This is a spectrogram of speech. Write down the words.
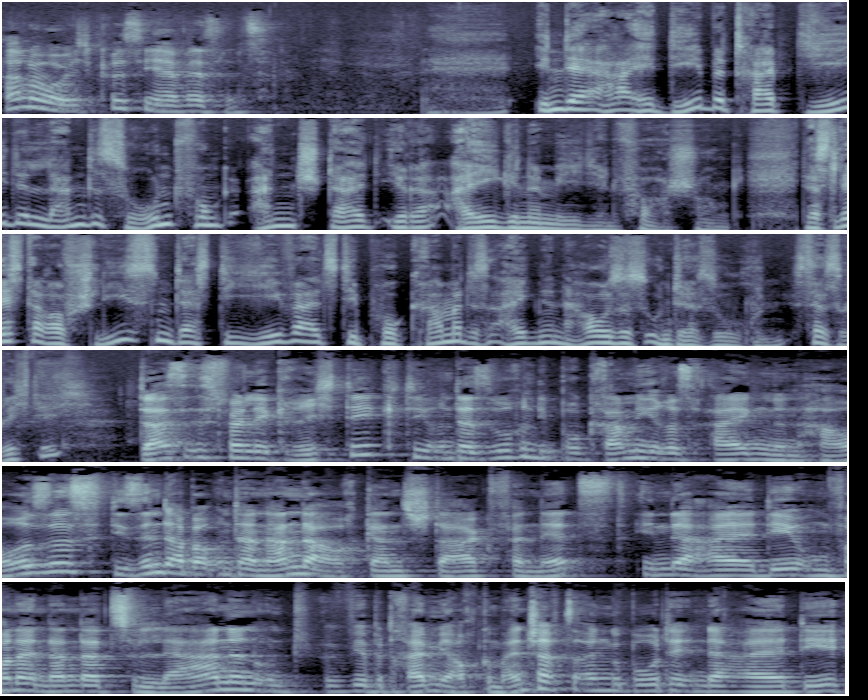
Hallo, ich grüße Sie, Herr Wessels. In der ARD betreibt jede Landesrundfunkanstalt ihre eigene Medienforschung. Das lässt darauf schließen, dass die jeweils die Programme des eigenen Hauses untersuchen. Ist das richtig? Das ist völlig richtig. Die untersuchen die Programme ihres eigenen Hauses. Die sind aber untereinander auch ganz stark vernetzt in der ARD, um voneinander zu lernen. Und wir betreiben ja auch Gemeinschaftsangebote in der ARD,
